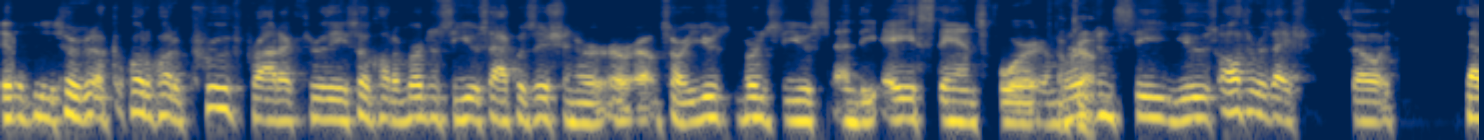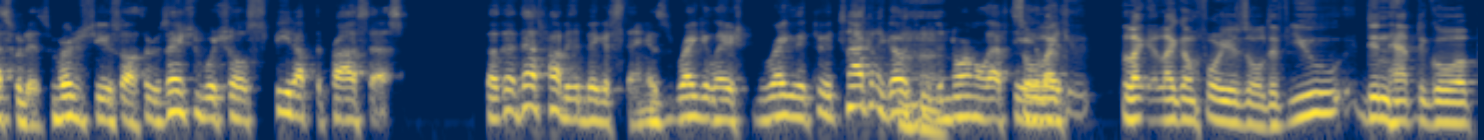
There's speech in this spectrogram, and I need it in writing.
It'll be sort of a quote unquote approved product through the so called emergency use acquisition, or, or I'm sorry, use, emergency use, and the A stands for emergency okay. use authorization. So that's what it is emergency use authorization, which will speed up the process. So that, that's probably the biggest thing is regulation. Regulatory. It's not going to go mm-hmm. through the normal FDA. So like, like, like I'm four years old. If you didn't have to go up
